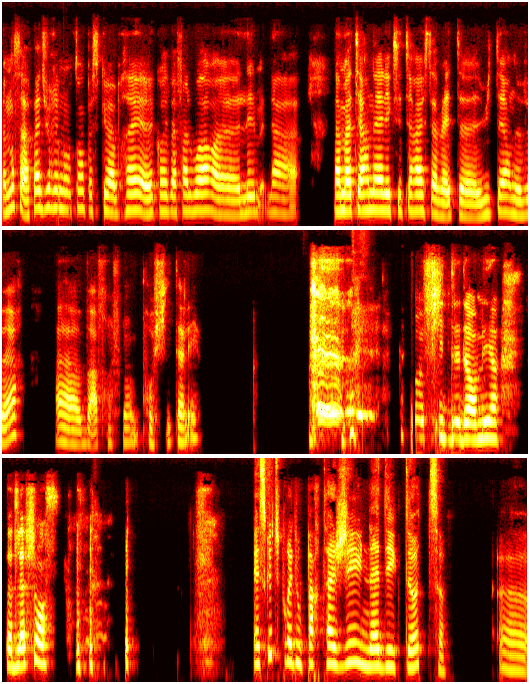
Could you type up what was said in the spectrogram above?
Maintenant, ça va pas durer longtemps parce que après, euh, quand il va falloir euh, la, maternelle, etc., ça va être 8h, 9h. Euh, bah, franchement, profite, allez. profite de dormir. T'as de la chance. Est-ce que tu pourrais nous partager une anecdote euh,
